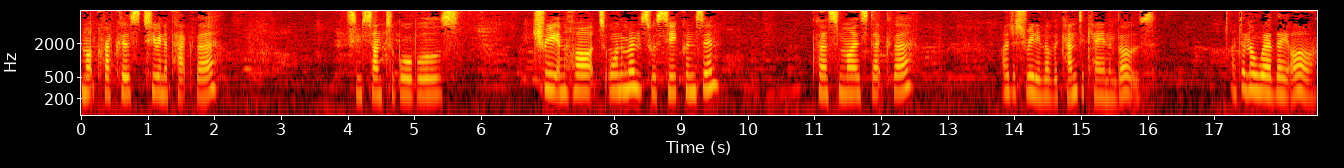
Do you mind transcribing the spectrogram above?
nutcrackers, two in a pack there. Some Santa baubles. Tree and heart ornaments with sequins in. Personalised deck there. I just really love the candy cane and those. I don't know where they are.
